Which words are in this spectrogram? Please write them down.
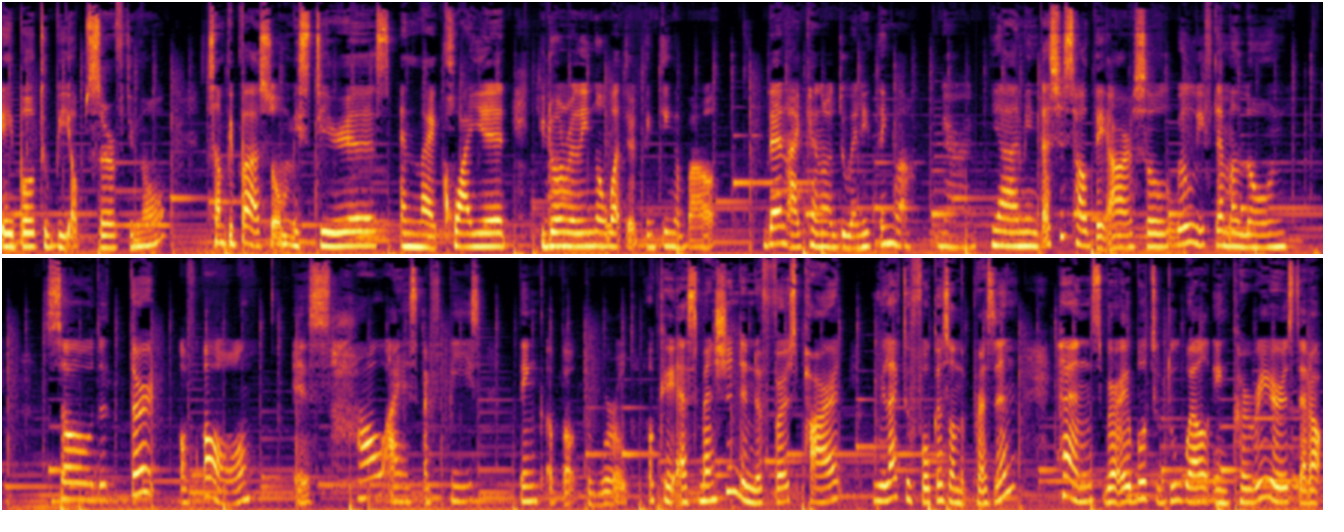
able to be observed, you know? Some people are so mysterious and like quiet, you don't really know what they're thinking about. Then I cannot do anything lah. Yeah, Yeah, I mean, that's just how they are, so we'll leave them alone. So, the third of all is how ISFPs think about the world. Okay, as mentioned in the first part, we like to focus on the present, hence, we're able to do well in careers that are,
